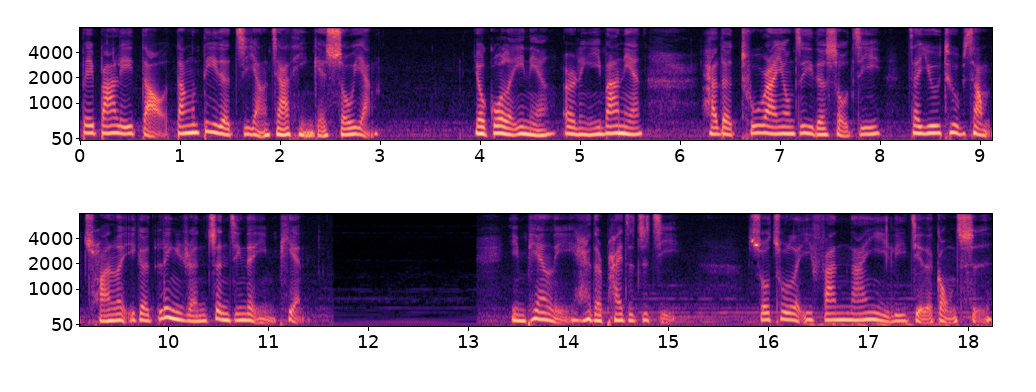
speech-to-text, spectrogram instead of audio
被巴厘岛当地的寄养家庭给收养。又过了一年，二零一八年。Heather 突然用自己的手机在 YouTube 上传了一个令人震惊的影片。影片里，Heather 拍着自己，说出了一番难以理解的供词。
